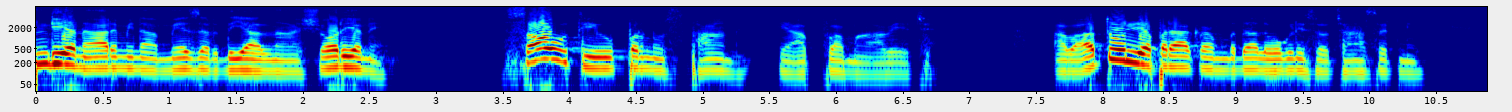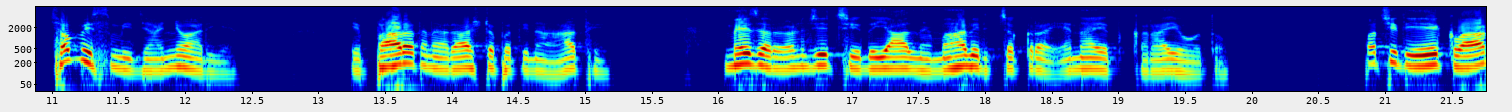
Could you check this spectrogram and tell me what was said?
ઇન્ડિયન આર્મીના મેજર દયાલના શૌર્યને સૌથી ઉપરનું સ્થાન એ આપવામાં આવે છે. આવા અતુલ્ય પરાક્રમ બદલ ઓગણીસો છાસઠની છવ્વીસમી જાન્યુઆરીએ એ ભારતના રાષ્ટ્રપતિના હાથે મેજર રણજીતસિંહ દયાલને મહાવીર ચક્ર એનાયત કરાયો હતો. પછીથી એકવાર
